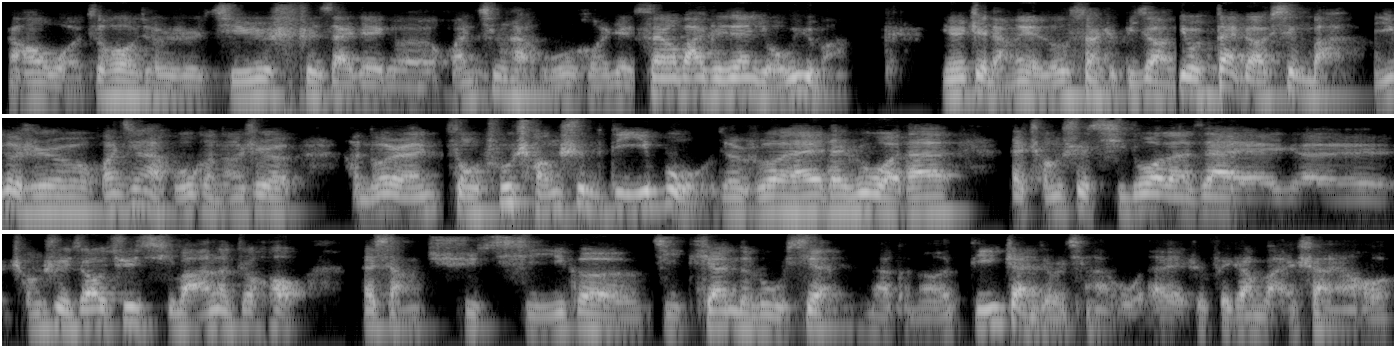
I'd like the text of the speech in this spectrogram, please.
然后我最后就是其实是在这个环青海湖和这三幺八之间犹豫嘛，因为这两个也都算是比较有代表性吧。一个是环青海湖，可能是很多人走出城市的第一步，就是说，哎，他如果他在城市骑多了，在呃城市郊区骑完了之后。他想去骑一个几天的路线，那可能第一站就是青海湖，它也是非常完善，然后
